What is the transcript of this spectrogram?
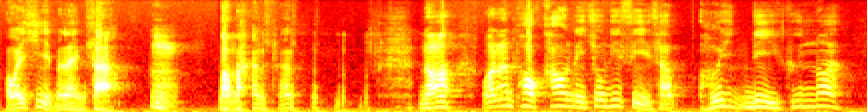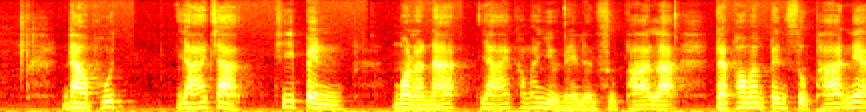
เอาไว้ฉีดแมลงสาบอืมประมาณนั้นเนาะวันนั้นพอเข้าในช่วงที่สี่ครับเฮ้ยดีขึ้นว่าดาวพุธย้ายจากที่เป็นมรณะย้ายเข้ามาอยู่ในเรือนสุภาละ แต่พอมันเป็นสุภาเนี่ย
